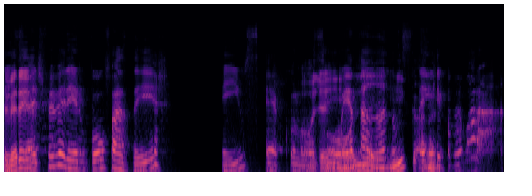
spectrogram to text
fevereiro. 7 de fevereiro. Vou fazer meio século. Olha aí. 50 Olha aí, anos cara. tem que comemorar.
